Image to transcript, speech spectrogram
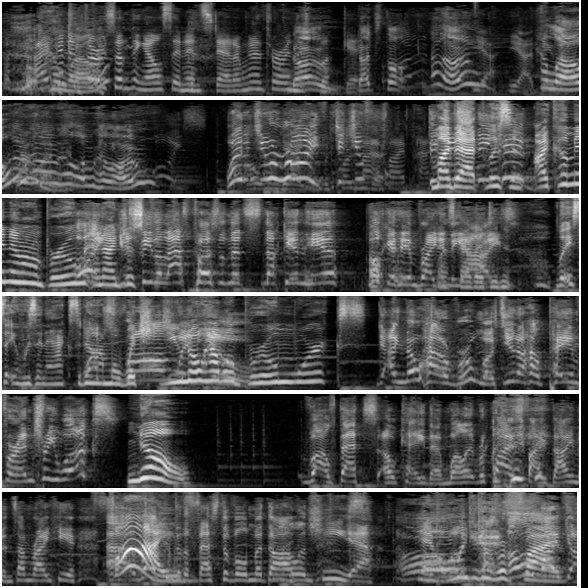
I'm gonna throw something else in instead. I'm gonna throw in this No, bucket. that's not. Hello. Yeah, yeah. Hello? that. Hello, hello, hello. When did you arrive? Did you? did My you bad. Listen, in? I come in on a broom Oi, and I you just. see the last person that snuck in here? Look at him right in Last the guy eyes. that didn't. Listen, it was an accident. I'm a witch. Do you know with how a broom works? Yeah, I know how a room works. Do you know how paying for entry works? No. Well, that's okay then. Well, it requires five diamonds. I'm right here. Uh, Welcome Five? to the festival, my darling. jeez. yeah. Yeah, Oh, 100 okay. over Oh five. my God.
